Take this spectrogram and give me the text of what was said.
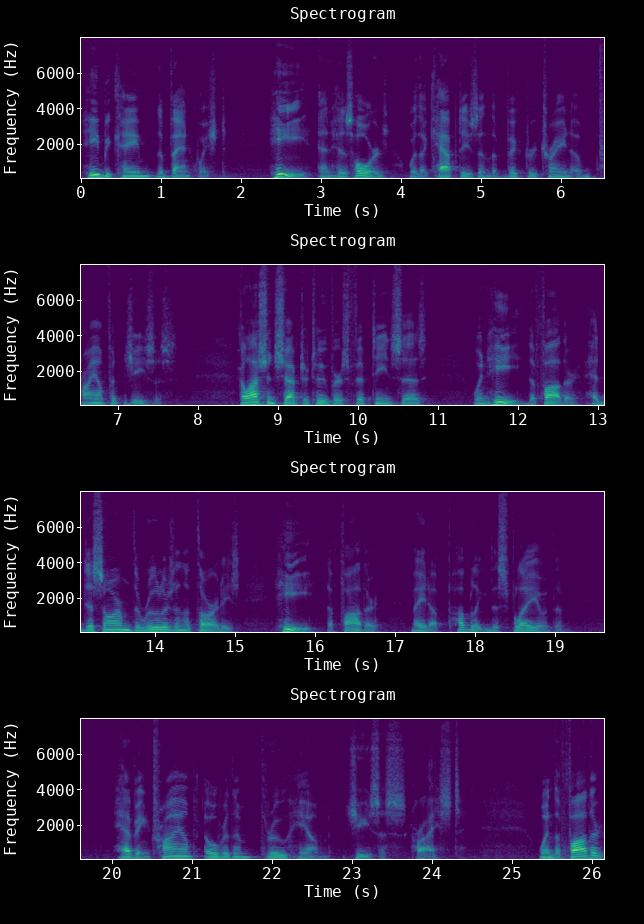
he became the vanquished. He and his hordes were the captives in the victory train of triumphant Jesus. Colossians chapter 2 verse 15 says, when he, the Father, had disarmed the rulers and authorities, he, the Father, made a public display of them, having triumphed over them through him, Jesus Christ. When the Father,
